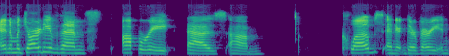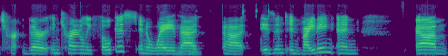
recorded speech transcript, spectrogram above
and a majority of them operate as um, clubs, and they're, they're very inter- they're internally focused in a way that uh, isn't inviting and um,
